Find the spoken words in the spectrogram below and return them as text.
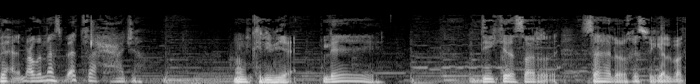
يعني بعض الناس بأدفع حاجة. ممكن يبيع. ليه؟ الدين كذا صار سهل ورخيص في قلبك.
